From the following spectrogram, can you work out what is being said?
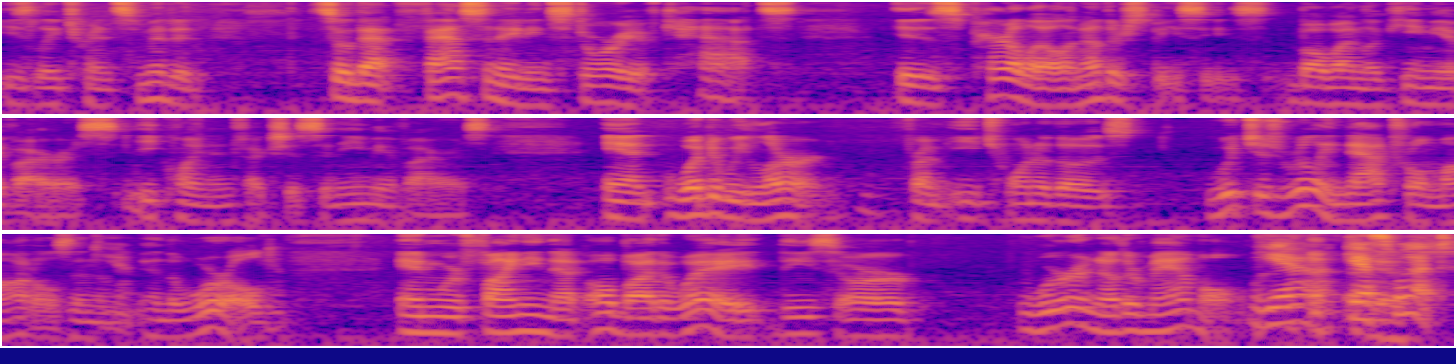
easily transmitted. So that fascinating story of cats is parallel in other species bovine leukemia virus, equine infectious anemia virus. And what do we learn from each one of those, which is really natural models in the, Yeah. in the world? And we're finding that, oh, by the way, these are, we're another mammal. yeah. Guess what?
